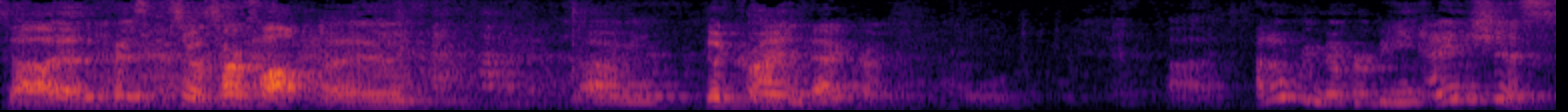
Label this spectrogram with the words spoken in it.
So, uh, so it's her fault. Uh, um, good crying, bad crying. I don't remember being anxious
